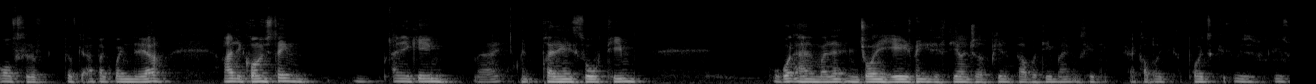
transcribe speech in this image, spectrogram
obviously they've, they've got a big win there. Andy Considine in the game Aye. playing against his old team. We'll go into him in a minute, and Jonny Hayes making his 300 appearance for Aberdeen. I think we said a couple of points. He was, he was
